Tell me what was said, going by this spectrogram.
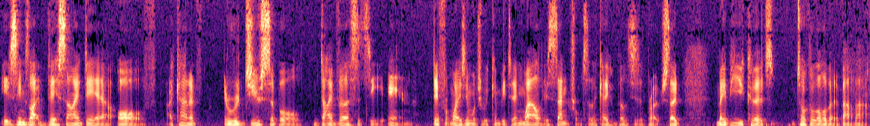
it seems like this idea of a kind of irreducible diversity in different ways in which we can be doing well is central to the capabilities approach. So maybe you could talk a little bit about that.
